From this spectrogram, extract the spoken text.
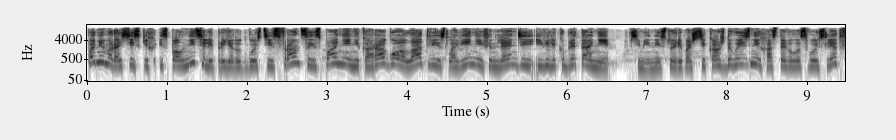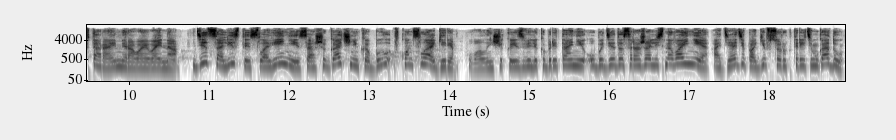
Помимо российских исполнителей приедут гости из Франции, Испании, Никарагуа, Латвии, Словении, Финляндии и Великобритании. В семейной истории почти каждого из них оставила свой след Вторая мировая война. Дед солиста из Словении Саши Гачника был в концлагере. У волынщика из Великобритании оба деда сражались на войне, а дядя погиб в 43 году.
